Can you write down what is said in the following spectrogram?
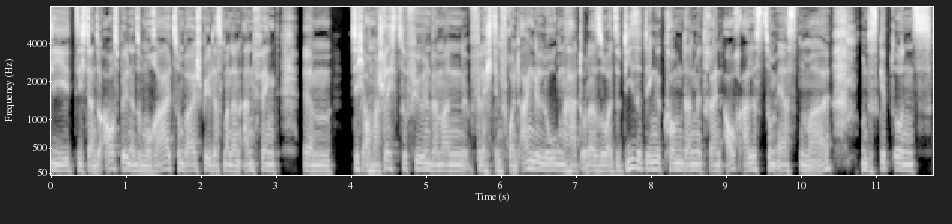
die sich dann so ausbilden, also Moral zum Beispiel, dass man dann anfängt, ähm, sich auch mal schlecht zu fühlen, wenn man vielleicht den Freund angelogen hat oder so. Also diese Dinge kommen dann mit rein, auch alles zum ersten Mal. Und es gibt uns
